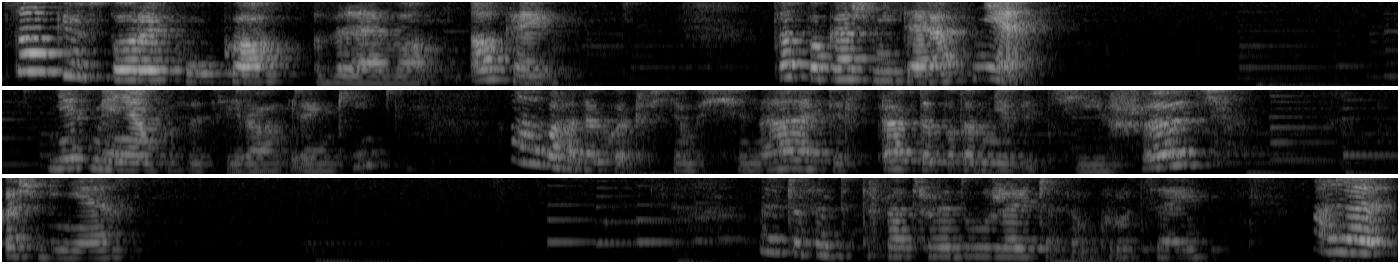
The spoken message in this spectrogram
całkiem spore kółko w lewo. Ok. To pokaż mi teraz nie. Nie zmieniam pozycji rą- ręki. A wahadełko oczywiście musi się najpierw prawdopodobnie wyciszyć. Pokaż mi nie. No i czasem to trwa trochę dłużej, czasem krócej, ale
